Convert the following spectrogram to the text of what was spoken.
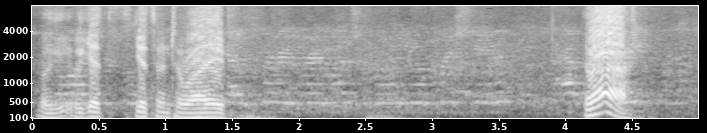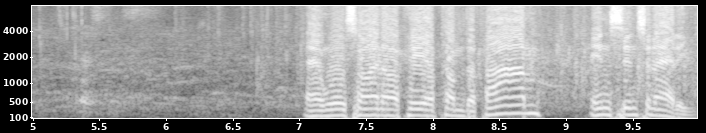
We, we get get them to wave. very, very much. Really do appreciate it. Have There are. a great Christmas. And we'll sign off here from the farm in Cincinnati.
